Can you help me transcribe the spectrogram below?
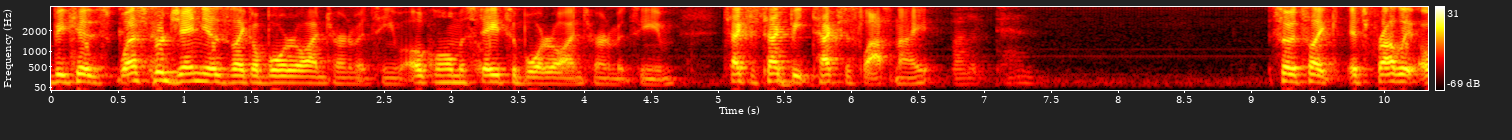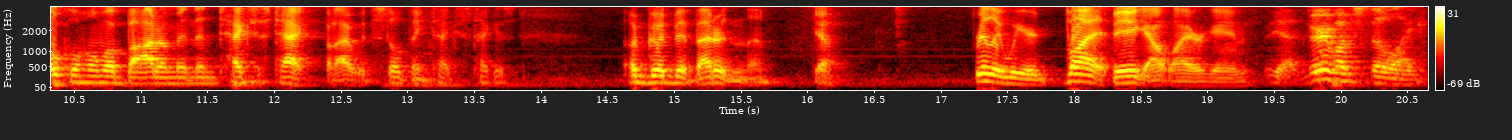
because West Virginia is like a borderline tournament team. Oklahoma State's a borderline tournament team. Texas Tech beat Texas last night. by like ten. So it's like it's probably Oklahoma bottom and then Texas Tech, but I would still think Texas Tech is a good bit better than them. Yeah. Really weird, but Big outlier game. Yeah, very much the like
